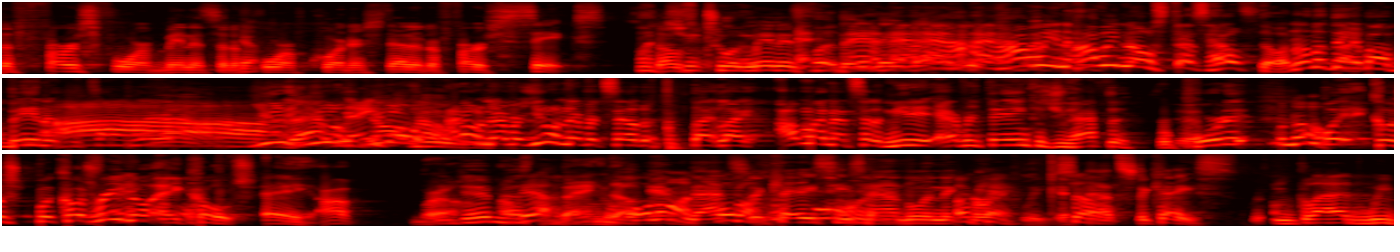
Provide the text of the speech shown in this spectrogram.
the first four minutes of the yep. fourth quarter instead of the first six. But Those you, two but, minutes, and, they, and, they and, how we how we know Steph's health though? Another thing about being at the top player, ah, you, you, don't, you don't, I don't never you don't never tell the, like like I might not tell the media everything because you have to report yeah. it. Well, no, but coach, but coach Reid no, hey coach, hey, I, Bro, he did mess yeah, banged up. Hold on, if that's hold the case, he's handling it correctly. Okay, so if that's the case. I'm glad we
